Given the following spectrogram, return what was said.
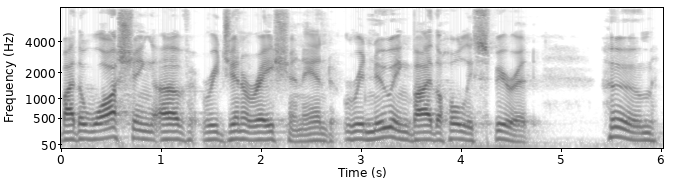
by the washing of regeneration and renewing by the Holy Spirit, whom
